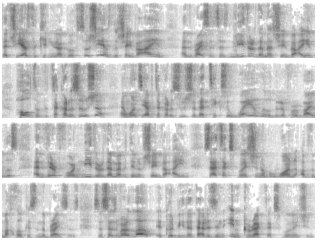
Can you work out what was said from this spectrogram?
that she has the kinyan aguf, so she has the shein va'ayin. And the brisa says neither of them has shein va'ayin, holds of the takar susha. And once you have a takar susha, that takes away a little bit of her bailus, and therefore neither of them have a din of shein va'ayin. So that's explanation number one of the machlokas and the brises. So says Mar Lo, it could be that that is an incorrect explanation.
